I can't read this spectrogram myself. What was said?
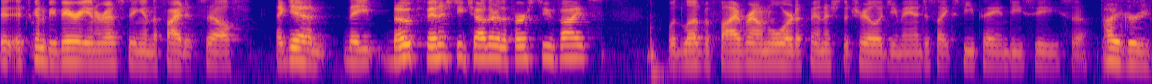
It, it's going to be very interesting in the fight itself. Again, they both finished each other the first two fights. Would love a five round war to finish the trilogy, man, just like Stipe and DC. So I agree.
